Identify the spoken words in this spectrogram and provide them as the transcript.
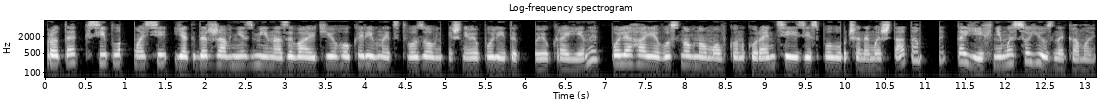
Проте Ксіпломасі, як державні ЗМІ називають його керівництво зовнішньою політикою країни, полягає в основному в конкуренції зі Сполученими Штатами та їхніми союзниками.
